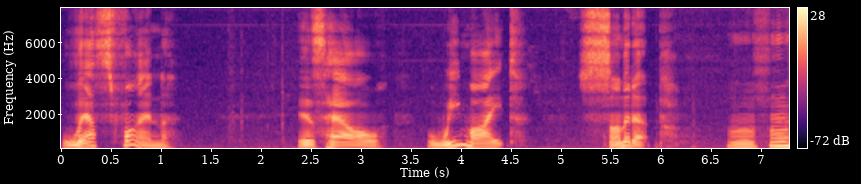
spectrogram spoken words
less fun is how we might sum it up. Mm-hmm.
